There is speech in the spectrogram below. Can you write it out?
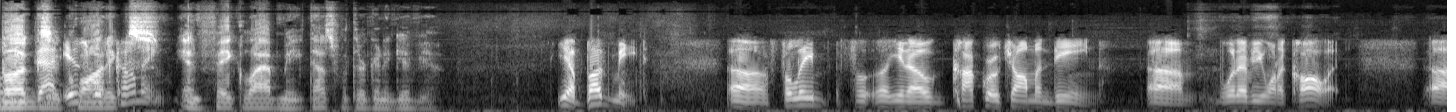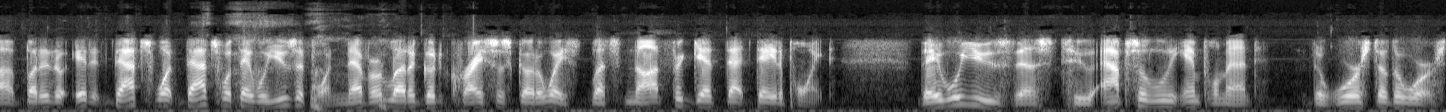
bugs, you, aquatics, and fake lab meat. That's what they're going to give you. Yeah, bug meat, uh, filet, you know, cockroach almondine, um, whatever you want to call it. Uh, but it, it that's what that's what they will use it for. Never let a good crisis go to waste. Let's not forget that data point they will use this to absolutely implement the worst of the worst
